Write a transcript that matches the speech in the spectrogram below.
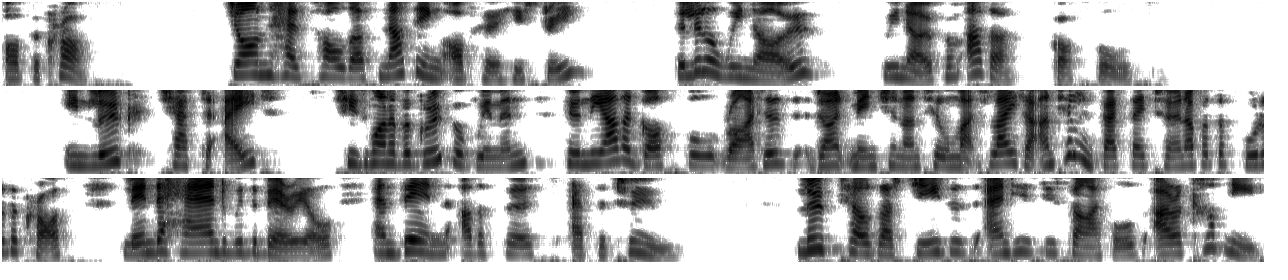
of the cross. John has told us nothing of her history. The little we know we know from other Gospels. In Luke chapter 8, she's one of a group of women whom the other Gospel writers don't mention until much later, until in fact they turn up at the foot of the cross, lend a hand with the burial, and then are the first at the tomb. Luke tells us Jesus and his disciples are accompanied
